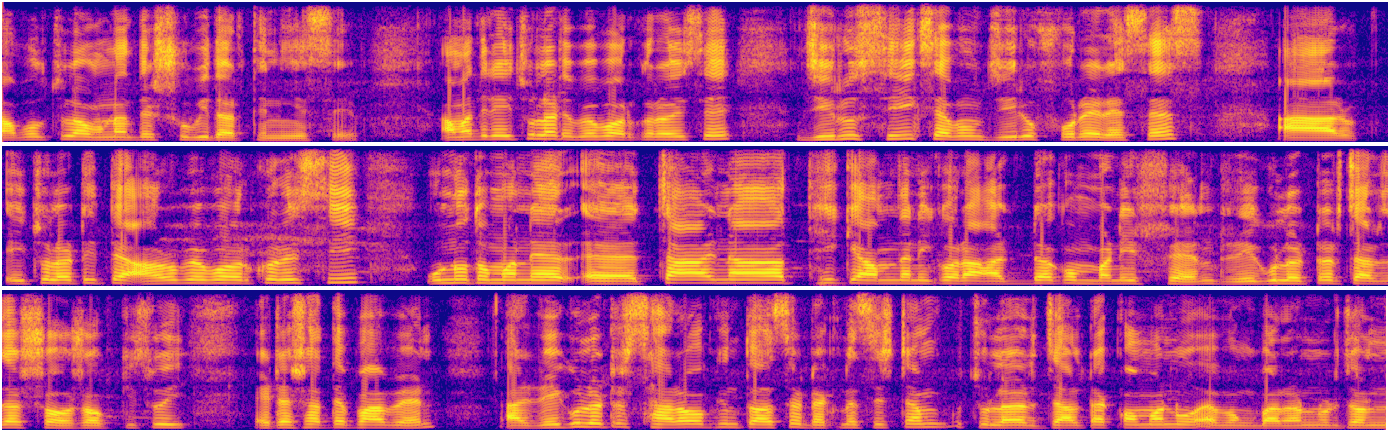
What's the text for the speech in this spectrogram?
ডাবল চোলা ওনাদের সুবিধার্থে নিয়েছে আমাদের এই চুলাটি ব্যবহার করা হয়েছে জিরো সিক্স এবং জিরো ফোরের এসএস। আর এই চুলাটিতে আরও ব্যবহার করেছি উন্নত মানের চায়না থেকে আমদানি করা আড্ডা কোম্পানির ফ্যান, রেগুলেটর, চার্জার সহ সব কিছুই এটার সাথে পাবেন। আর রেগুলেটর ছাড়াও কিন্তু আছে ডাকনা সিস্টেম, চুলার জালটা কমানো এবং বাড়ানোর জন্য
